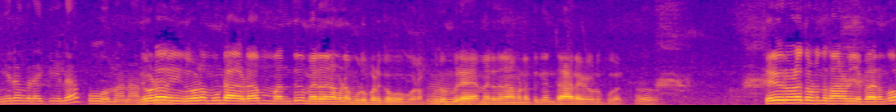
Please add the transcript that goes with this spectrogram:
நேரம் கிடைக்கல. போவோமா இதோட இதோட மூன்றாவது இடம் வந்து மருதனாமடம் உடுப்படுக்க போக போகிறோம் உடும்புற மருதனாமடத்துக்கு தார உடுப்புகள். சரி ஒருவேளை தொடர்ந்து காணொலியை பாருங்கோ.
